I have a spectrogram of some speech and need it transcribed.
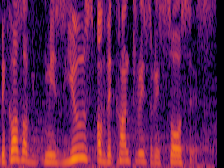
because of misuse of the country's resources.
